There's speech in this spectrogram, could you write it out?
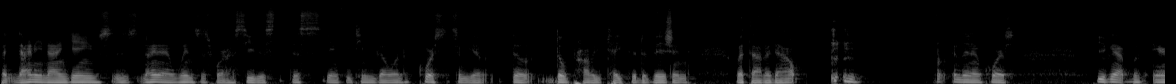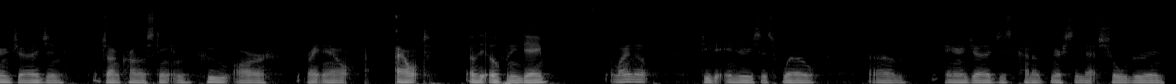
but 99 games is 99 wins is where I see this this Yankee team going. Of course, it's gonna be a, they'll they'll probably take the division without a doubt. and then of course, you've got both Aaron Judge and Giancarlo Stanton who are right now out of the opening day lineup due to injuries as well. Um, Aaron Judge is kind of nursing that shoulder, and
